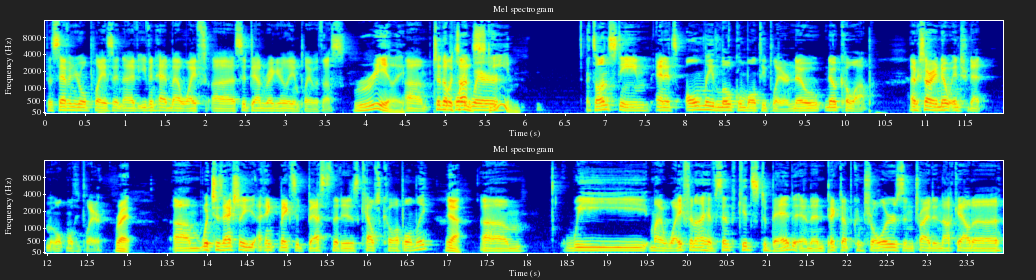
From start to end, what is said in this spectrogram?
The seven year old plays it, and I've even had my wife uh, sit down regularly and play with us. really? Um, to the oh, it's point on where Steam. it's on Steam and it's only local multiplayer, no no co op. I'm sorry, no internet multiplayer. Right. Um, which is actually I think makes it best that it is couch co op only. Yeah. Um, we, my wife and I, have sent the kids to bed and then picked up controllers and tried to knock out a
